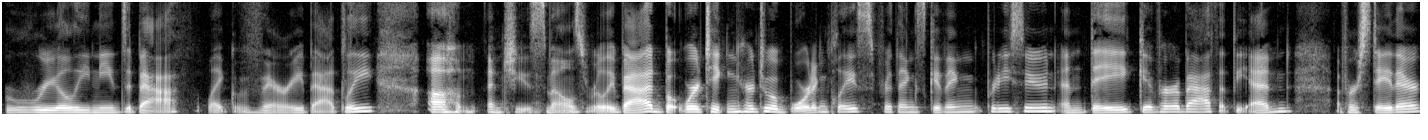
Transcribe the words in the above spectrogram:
really needs a bath, like very badly. Um, and she smells really bad, but we're taking her to a boarding place for Thanksgiving pretty soon, and they give her a bath at the end of her stay there.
